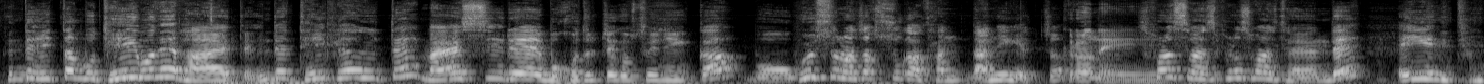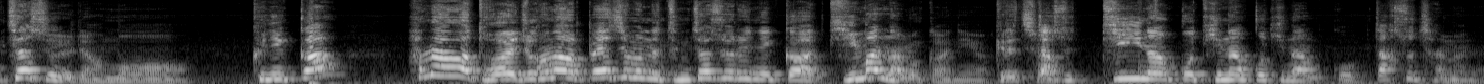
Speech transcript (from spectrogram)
근데 일단 뭐 대입은 해봐야 돼 근데 대입해야 때 마이너스 1에 뭐 거듭 제곱 쓰니까 뭐 홀수나 짝수가 단- 나뉘겠죠? 그러네. 플러스 마이너스 플러스 마이너스 되는데 AN이 등차 수열이야 뭐 그니까 하나가 더해주고 하나가 빼지면 등차 수열이니까 D만 남을 거 아니에요 그렇죠. 짝수 D 남고 D 남고 D 남고 짝수 차면은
